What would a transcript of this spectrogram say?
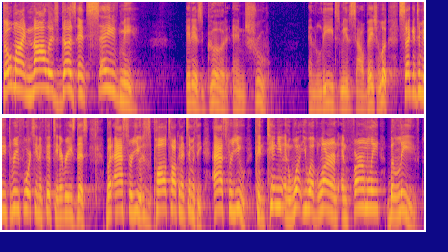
Though my knowledge doesn't save me, it is good and true and leads me to salvation. Look, 2 Timothy 3 14 and 15, it reads this. But as for you, this is Paul talking to Timothy, as for you, continue in what you have learned and firmly believed.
